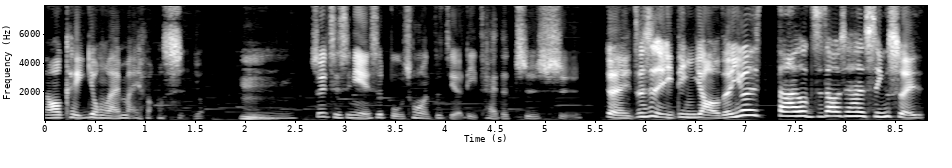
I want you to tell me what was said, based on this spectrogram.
然后可以用来买房使用。嗯，所以其实你也是补充了自己的理财的知识，对，这是一定要的，因为大家都知道现在薪水。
